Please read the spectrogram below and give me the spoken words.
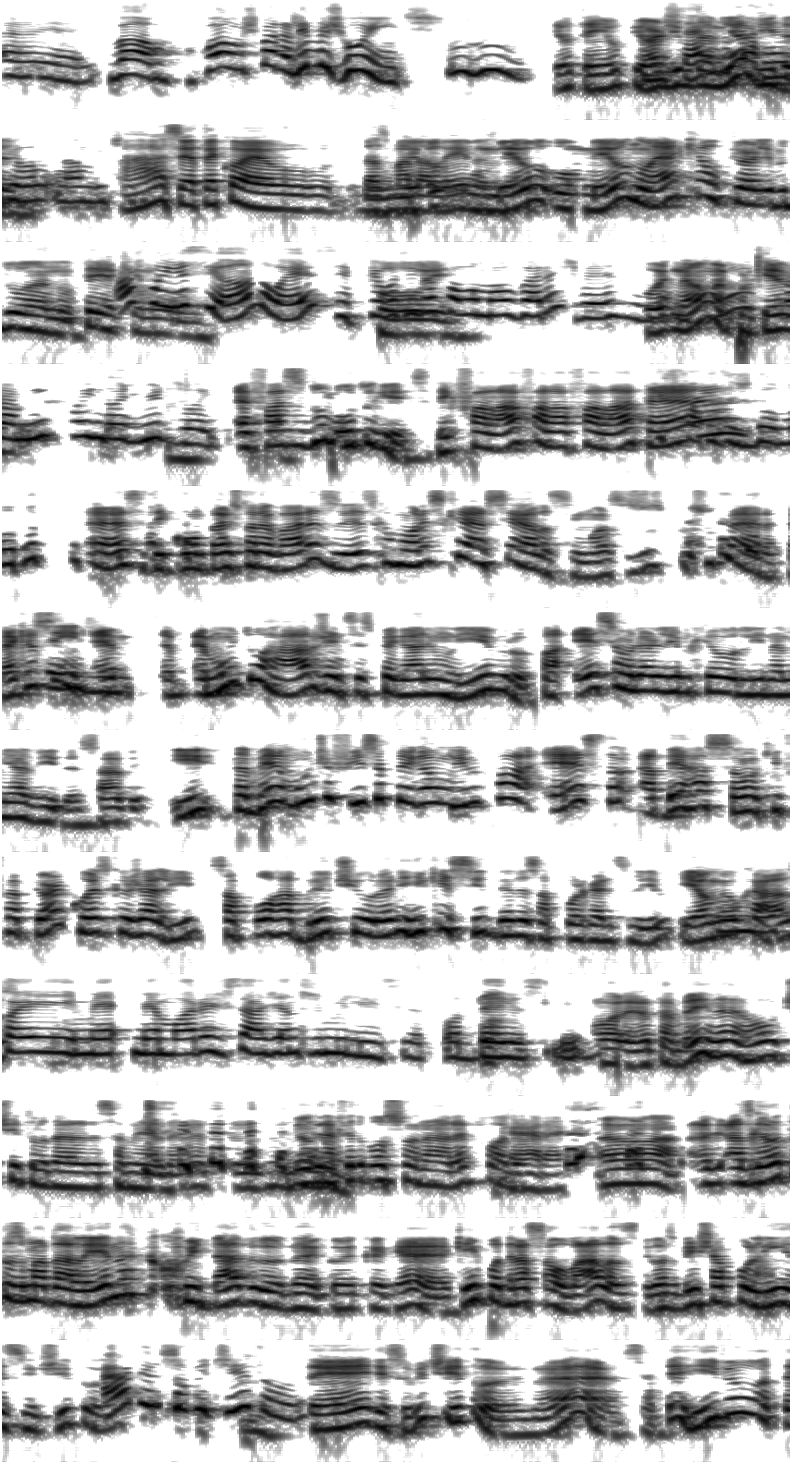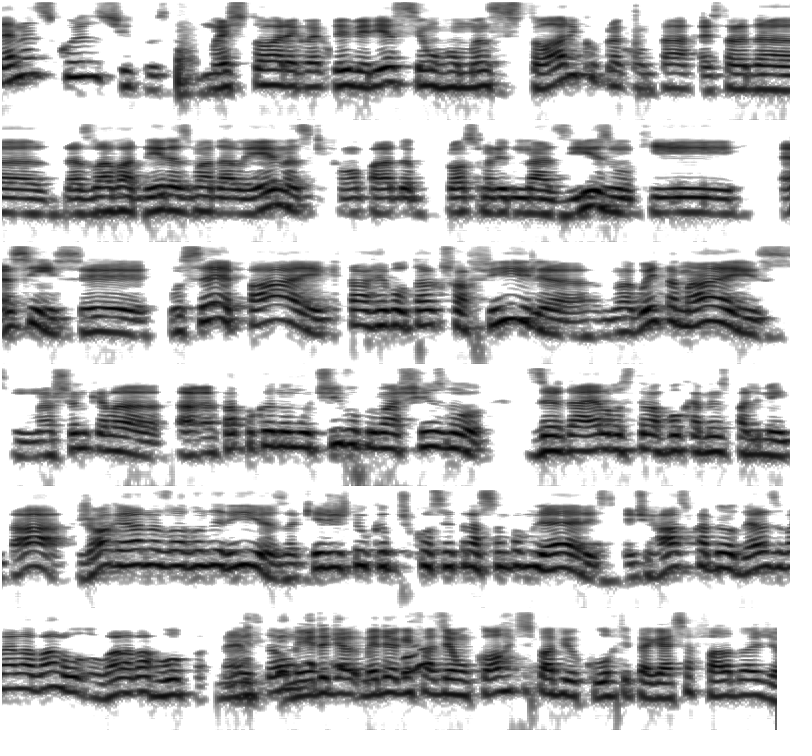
Ai, ai. Vamos, vamos para livros ruins. Uhul. Eu tenho o pior livro da minha vida. Ouro. Não, ah, sei até qual é o das o meu, Madalenas. o, né? meu, o meu não é que é o pior livro do ano. Tem aqui Ah, foi no- esse ano esse? Porque você Foi. já falou mal várias vezes. Foi- não, é Gente, porque- Pra mim foi em 2018. É fases do luto, Gui. Você tem que falar, falar, falar até. Fases do luto. É, você tem que contar a história várias vezes que uma hora esquece ela, assim, uma hora você su- supera. É que assim, é, é, é muito raro, gente, vocês pegarem um livro e falar, esse é o melhor livro que eu li na minha vida, sabe? E também é muito difícil pegar um livro e falar, esta aberração aqui foi a pior coisa que eu já li. Essa porra abriu urânio enriquecido dentro dessa porcaria desse livro. E é o meu caso. Foi Me- Memórias de Sargento de Milícia. Odeio esse livro. Olha, também, né? Olha o título da- dessa merda, né? Biografia do Bolsonaro, é foda. Caraca. Vamos lá. As garotas Madalena, cuidado, né? é? Quem poderá salvá-las? Negócio bem chapolim, assim, o título. né? Ah, tem subtítulo? Tem, tem subtítulo, né? Isso é terrível até nas escolhas dos títulos. Uma história que deveria ser um romance histórico para contar a história da- das lavadeiras madalenas, que foi uma parada próxima ali do nazismo, que é assim, você, você pai que tá revoltado com sua filha, não aguenta mais, achando que ela, ela tá procurando um motivo pro machismo deserdar ela, você tem uma boca menos para alimentar, joga ela nas lavanderias. Aqui a gente tem um campo de concentração para mulheres. A gente raspa o cabelo delas e vai lavar, vai lavar roupa. Né? Então, medo de, medo de alguém fazer um corte pavio curto e pegar essa fala do AJ.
